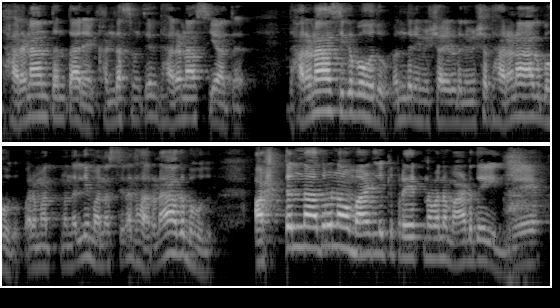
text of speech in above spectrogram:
ಧಾರಣ ಅಂತಂತಾರೆ. ಖಂಡ ಸ್ಮೃತಿಯಲ್ಲಿ ಧಾರಣಾ ಸ್ಯಾತ್. ಧಾರಣಾ ಸಿಗಬಹುದು. ಒಂದು ನಿಮಿಷ, ಎರಡು ನಿಮಿಷ ಧಾರಣ ಆಗಬಹುದು. ಪರಮಾತ್ಮನಲ್ಲಿ ಮನಸ್ಸಿನ ಧಾರಣ ಆಗಬಹುದು. ಅಷ್ಟನ್ನಾದ್ರೂ ನಾವು ಮಾಡ್ಲಿಕ್ಕೆ ಪ್ರಯತ್ನವನ್ನ ಮಾಡದೇ ಇದ್ರೆ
